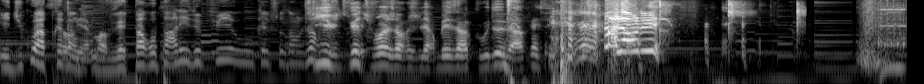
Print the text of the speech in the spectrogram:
Et du coup, après, enfin, vous, vous êtes pas reparlé depuis ou quelque chose dans le genre Si, vite fait, tu vois, genre, je l'ai rebaisé un coup ou deux, mais après, c'est. Alors lui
